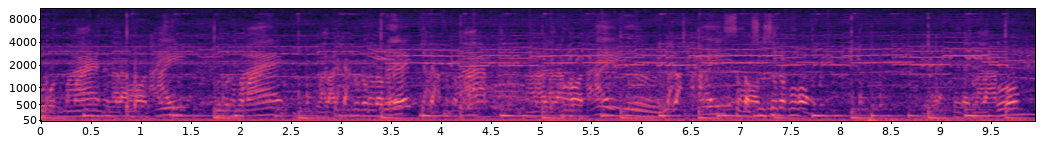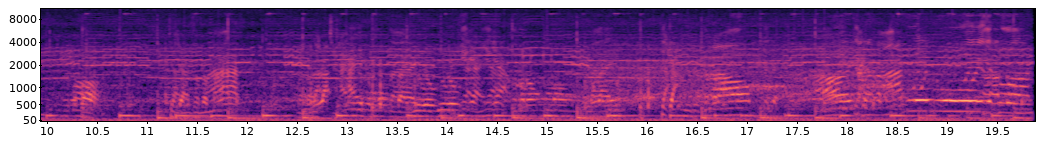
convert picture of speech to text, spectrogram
គុណខ្មែរនិងកីឡាករថៃគុណខ្មែរកីឡាចាក់នំដងរែកចាក់សមាតហើយកីឡាករថៃគឺលក្ខថៃសស៊ីសុភងតែកីឡាគុំក៏ ចាក់សមាតលក្ខថៃកំពុងតែយកយកញាក់ញាក់ក្នុងកន្លែងចាក់ពីក្រោមហើយចាក់សមាតមួយមួយអត់លាន់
